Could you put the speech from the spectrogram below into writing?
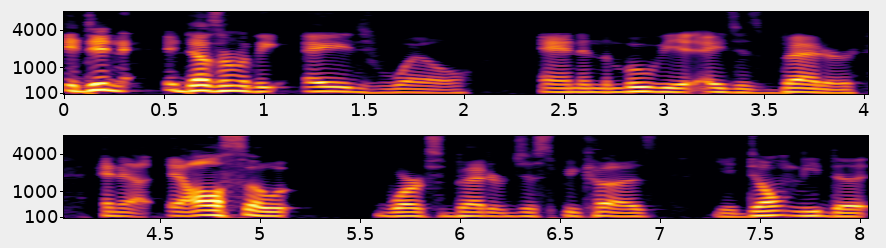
it didn't. It doesn't really age well, and in the movie it ages better, and it, it also works better just because you don't need to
